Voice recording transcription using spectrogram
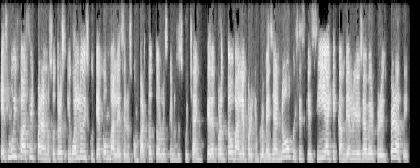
es muy fácil para nosotros, igual lo discutía con Vale, se los comparto a todos los que nos escuchan, que de pronto Vale, por ejemplo, me decía, no, pues es que sí, hay que cambiarlo. Y yo decía, a ver, pero espérate,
